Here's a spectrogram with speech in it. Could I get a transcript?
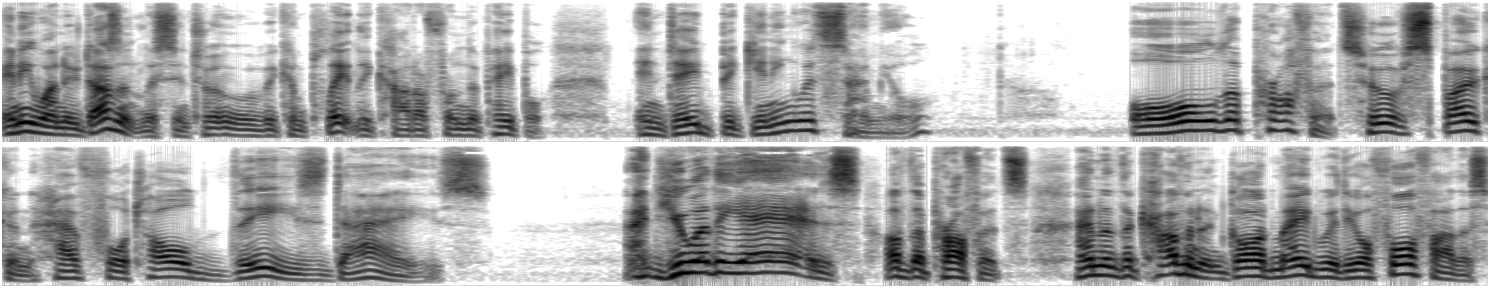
Anyone who doesn't listen to him will be completely cut off from the people. Indeed, beginning with Samuel, all the prophets who have spoken have foretold these days. And you are the heirs of the prophets and of the covenant God made with your forefathers.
